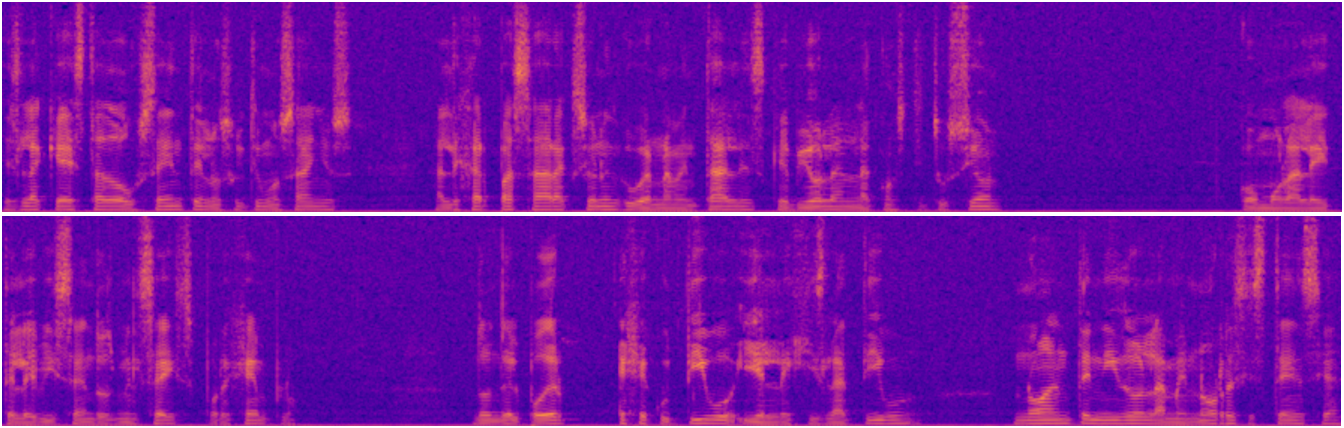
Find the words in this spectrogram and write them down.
es la que ha estado ausente en los últimos años al dejar pasar acciones gubernamentales que violan la Constitución, como la ley Televisa en 2006, por ejemplo, donde el poder ejecutivo y el legislativo no han tenido la menor resistencia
